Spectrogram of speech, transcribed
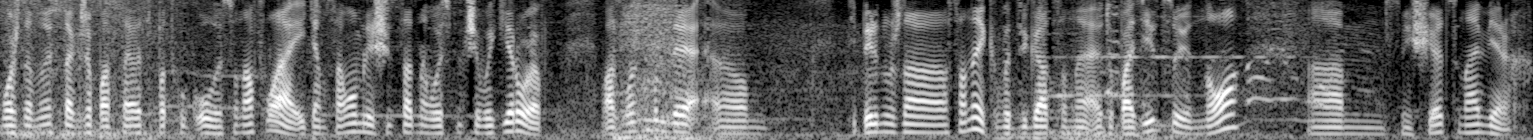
можно вновь также поставиться под кук Always on Fly, и тем самым лишиться одного из ключевых героев. Возможно, благодаря... Эм, теперь нужно Санейка выдвигаться на эту позицию, но эм, смещается наверх.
